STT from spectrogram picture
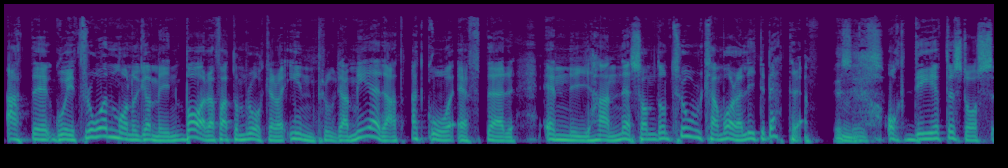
att eh, gå ifrån monogamin bara för att de råkar ha inprogrammerat att gå efter en ny hanne som de tror kan vara lite bättre. Precis. Mm. Och det förstås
